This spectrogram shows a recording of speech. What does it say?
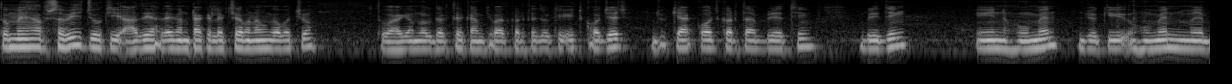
तो मैं आप सभी जो कि आधे आधे घंटा के लेक्चर बनाऊँगा बच्चों। तो आगे हम लोग देखते हैं काम की बात करते हैं जो कि इट कॉजेज जो क्या कॉज करता है ब्रीथिंग ब्रीदिंग इन हुमेन जो कि हुमेन में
